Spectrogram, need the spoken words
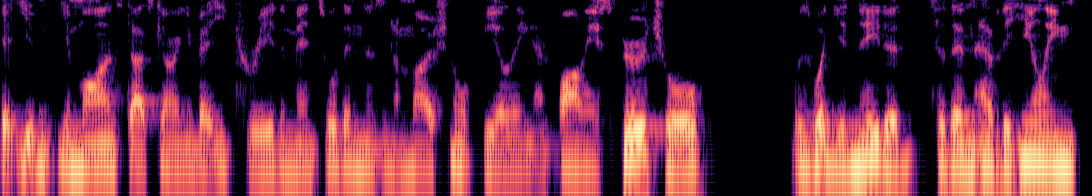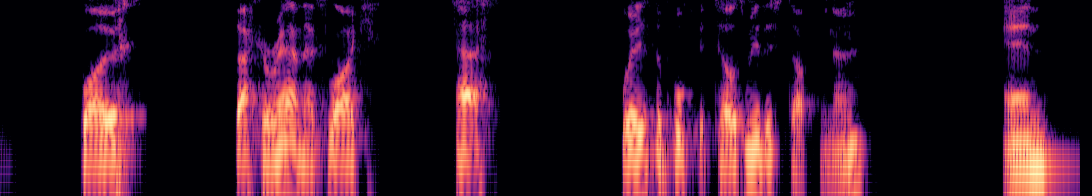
get your, your mind starts going about your career, the mental, then there's an emotional feeling, and finally a spiritual was what you needed to then have the healing flow back around. It's like, how, where's the book that tells me this stuff, you know? And,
